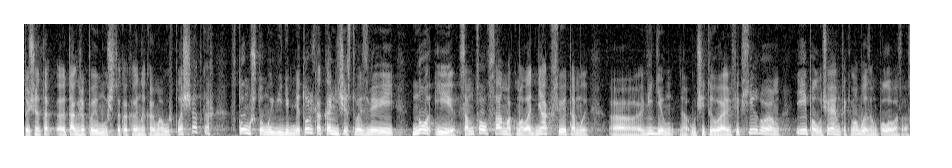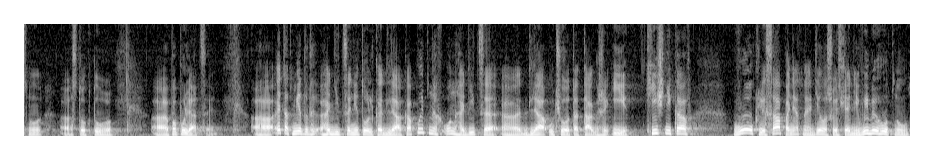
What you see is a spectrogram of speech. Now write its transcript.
точно так, э, так же преимущество, как и на кормовых площадках, в том, что мы видим не только количество зверей, но и самцов, самок, молодняк, все это мы э, видим, э, учитываем, фиксируем и получаем таким образом полувозрастную э, структуру э, популяции. Э, этот метод годится не только для копытных, он годится для учета также и хищников – Волк, лиса, понятное дело, что если они выбегут, ну,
